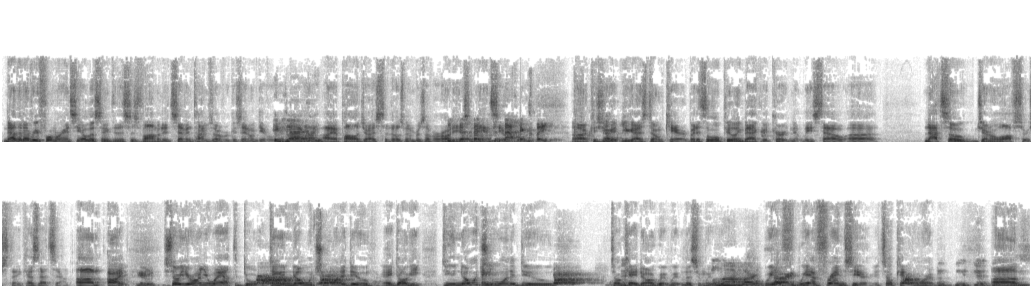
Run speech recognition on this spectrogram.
now, that, every former NCO listening to this has vomited seven times over because they don't give a exactly. Uh, I apologize to those members of our audience in the NCO exactly. because uh, you you guys don't care, but it's a little peeling back of the curtain at least how uh, not so general officers think. How's that sound? Um, all right. So you're on your way out the door. Do you know what you want to do? Hey, doggy. Do you know what hey. you want to do? It's okay, dog. We, we, listen, we, Hold on, Mark. we have we have friends here. It's okay. Don't worry about it. Um,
